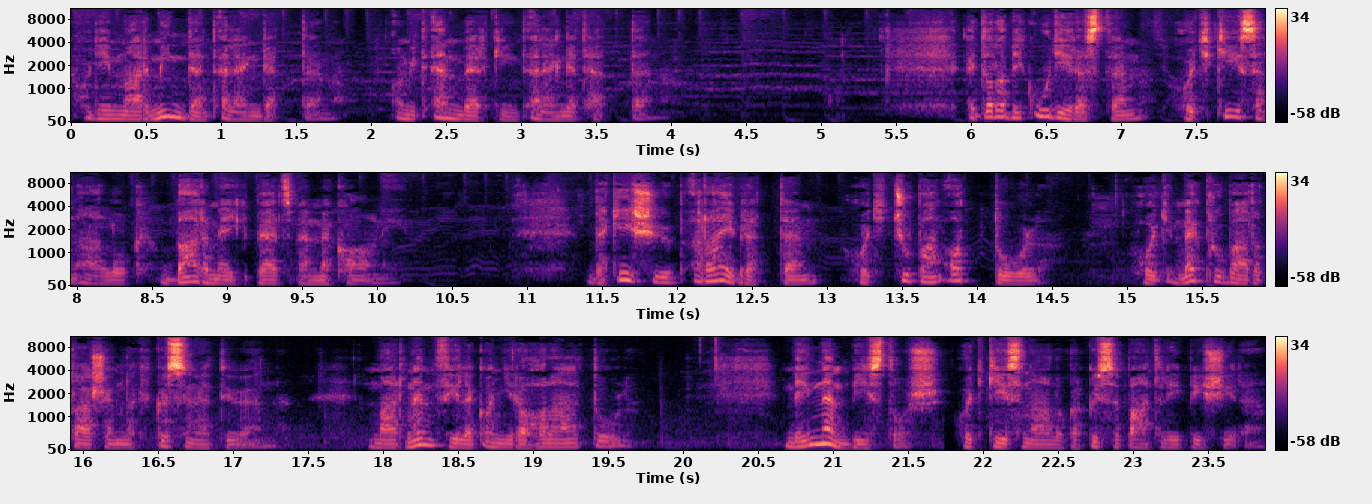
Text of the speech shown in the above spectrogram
hogy én már mindent elengedtem, amit emberként elengedhettem. Egy darabig úgy éreztem, hogy készen állok bármelyik percben meghalni. De később ráébredtem, hogy csupán attól, hogy megpróbáltatásaimnak köszönhetően már nem félek annyira haláltól, még nem biztos, hogy készen állok a küszöb átlépésére.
